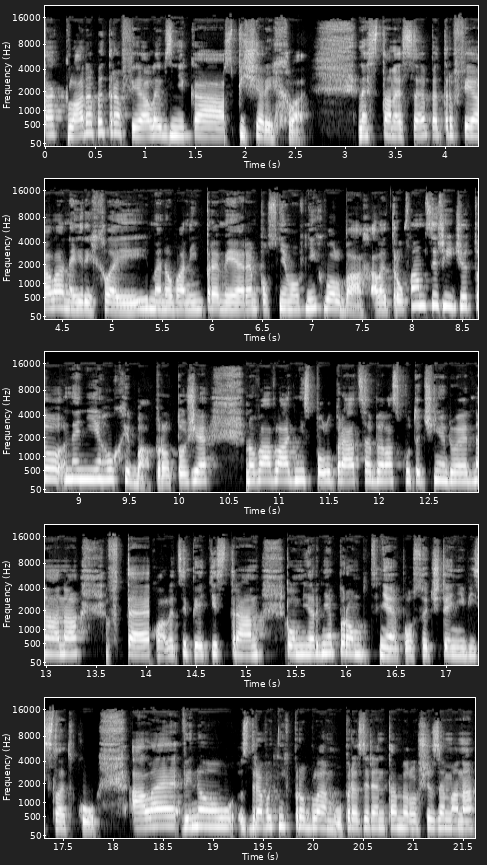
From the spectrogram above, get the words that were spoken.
tak vláda Petra Fialy vzniká spíše rychle. Nestane se Petr Fiala nejrychleji jmenovaným premiérem po sněmovních volbách, ale troufám si říct, že to není jeho chyba, protože nová vládní spolupráce byla skutečně skutečně dojednána v té koalici pěti stran poměrně promptně po sečtení výsledků. Ale vinou zdravotních problémů prezidenta Miloše Zemana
